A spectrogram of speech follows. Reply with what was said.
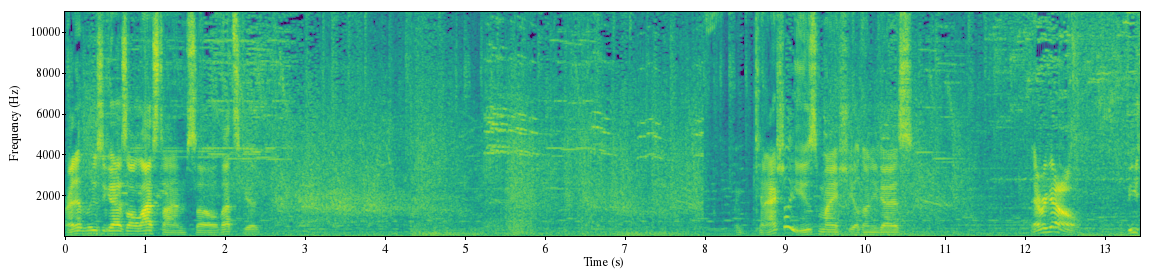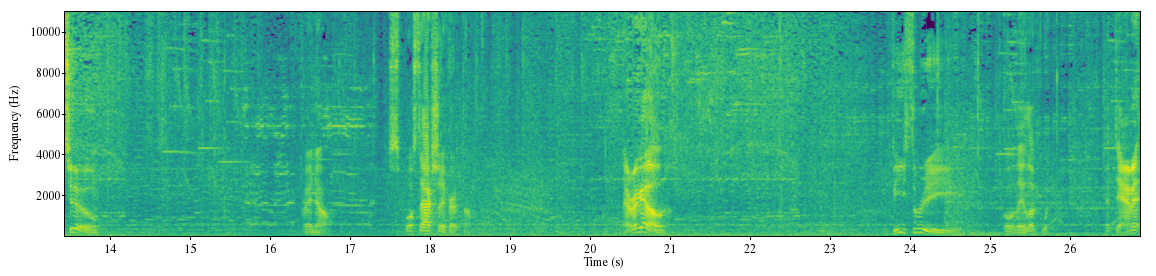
I didn't lose you guys all last time, so that's good. Can I actually use my shield on you guys? There we go. V2. Right now. Supposed to actually hurt them. There we go. V3. Oh, they look... God damn it.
